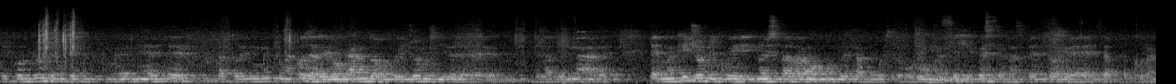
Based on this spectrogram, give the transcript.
ricondurre, mi avete fatto venire in mente una cosa rievocando quei giorni delle, della Biennale, eh, ma anche i giorni in cui noi stavamo completando questo volume, sì. perché questo è un aspetto che ancora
